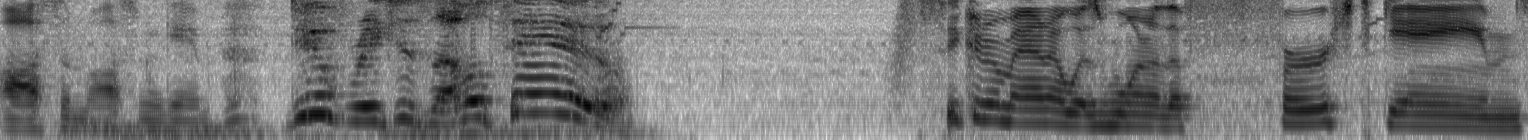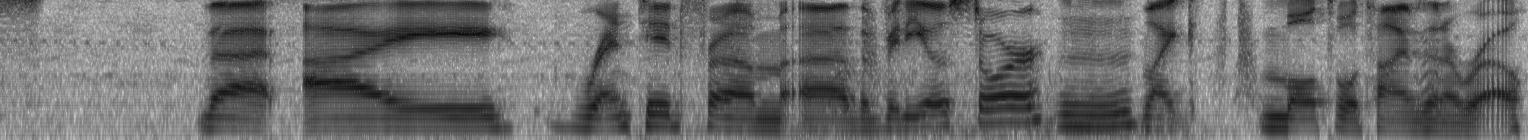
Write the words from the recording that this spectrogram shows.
awesome, awesome game. Doof reaches level two. Secret of Mana was one of the first games that I rented from uh, the video store like multiple times in a row.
